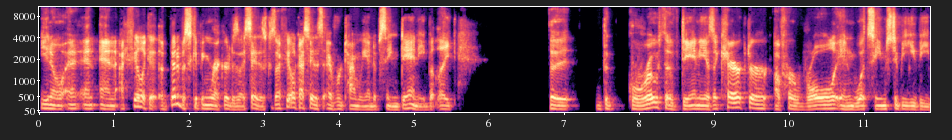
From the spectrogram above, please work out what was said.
you know, and and, and I feel like a, a bit of a skipping record as I say this because I feel like I say this every time we end up seeing Dany, but like the the growth of Dany as a character, of her role in what seems to be the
